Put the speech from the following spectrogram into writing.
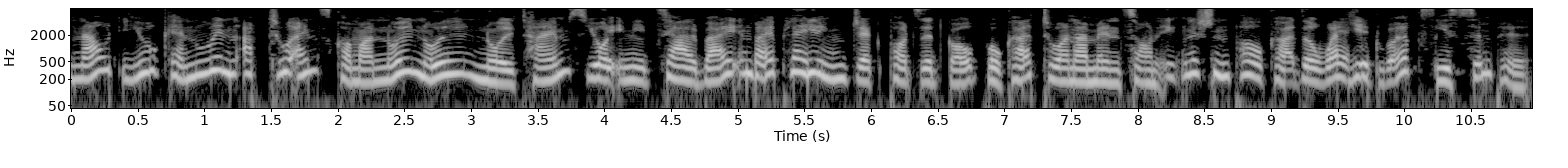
now, you can win up to 1,000 times your initial buy-in by playing Jackpot Poker tournaments on Ignition Poker. The way it works is simple.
